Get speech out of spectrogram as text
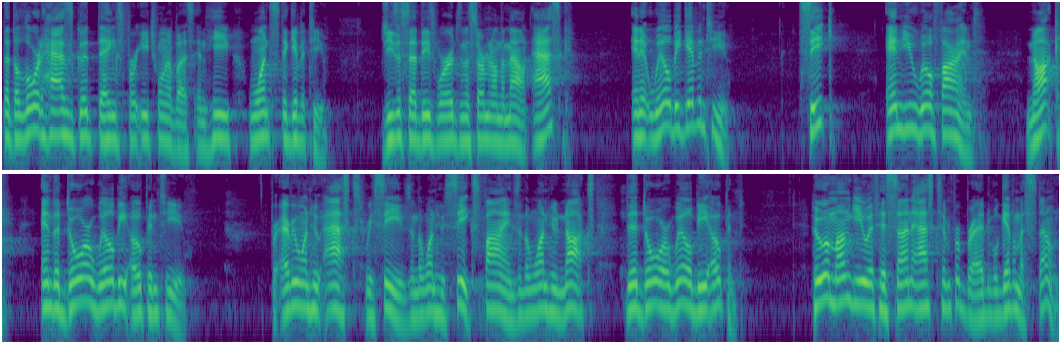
That the Lord has good things for each one of us and he wants to give it to you. Jesus said these words in the Sermon on the Mount Ask, and it will be given to you. Seek, and you will find. Knock, and the door will be open to you. For everyone who asks receives, and the one who seeks finds, and the one who knocks, the door will be opened. Who among you, if his son asks him for bread, will give him a stone?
